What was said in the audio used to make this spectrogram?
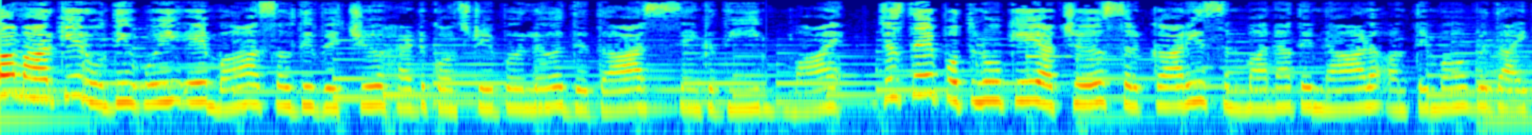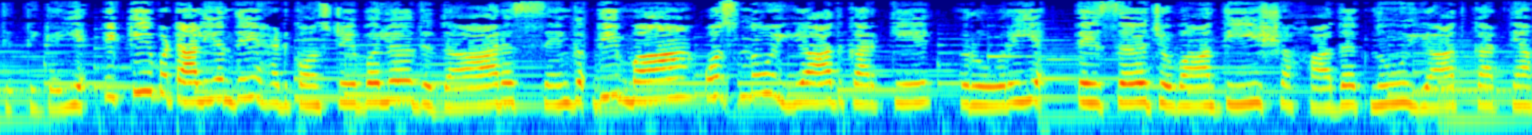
ਕੁੱਬਾ ਮਾਰ ਕੇ ਰੋਂਦੀ ਹੋਈ ਇਹ ਮਾਂ ਅਸਲ ਦੇ ਵਿੱਚ ਹੈੱਡ ਕਾਂਸਟੇਬਲ ਦਿਦਾਰ ਸਿੰਘ ਦੀ ਮਾਂ ਹੈ ਜਿਸ ਦੇ ਪੁੱਤ ਨੂੰ ਕਿ ਅੱਜ ਸਰਕਾਰੀ ਸਨਮਾਨਾਂ ਦੇ ਨਾਲ ਅੰਤਿਮ ਵਿਦਾਈ ਦਿੱਤੀ ਗਈ ਹੈ। 21 ਬਟਾਲੀਅਨ ਦੇ ਹੈੱਡ ਕਾਂਸਟੇਬਲ ਦਿਦਾਰ ਸਿੰਘ ਦੀ ਮਾਂ ਉਸ ਨੂੰ ਯਾਦ ਕਰਕੇ ਰੋ ਰਹੀ ਹੈ ਤੇ ਇਸ ਜਵਾਨ ਦੀ ਸ਼ਹਾਦਤ ਨੂੰ ਯਾਦ ਕਰਦਿਆਂ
